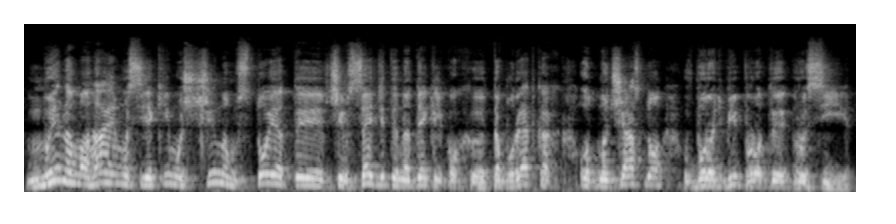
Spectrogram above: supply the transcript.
ми намагаємося якимось чином встояти чи всидіти на декількох е, табуретках одночасно в боротьбі проти Росії.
